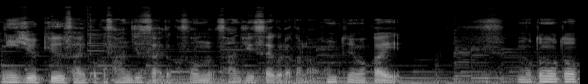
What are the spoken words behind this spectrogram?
29歳とか30歳とかそんな31歳ぐらいかな本当に若いもともと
